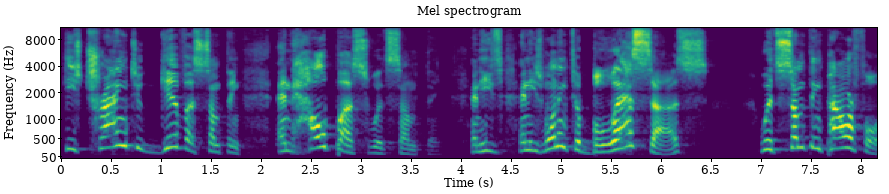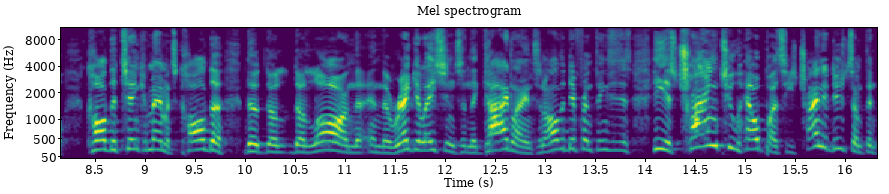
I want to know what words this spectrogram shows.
He's trying to give us something and help us with something. And he's, and he's wanting to bless us with something powerful called the Ten Commandments, called the, the, the, the, law and the, and the regulations and the guidelines and all the different things. He, says, he is trying to help us. He's trying to do something.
